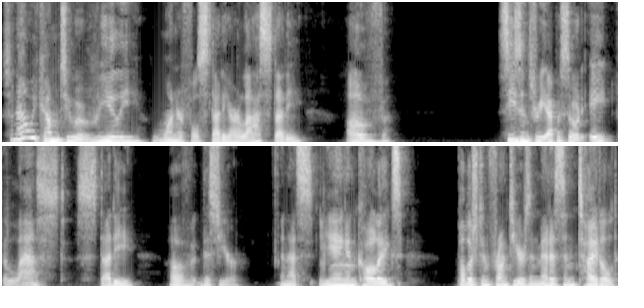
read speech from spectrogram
So now we come to a really wonderful study, our last study of season three, episode eight, the last study of this year. And that's Liang and colleagues, published in Frontiers in Medicine, titled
